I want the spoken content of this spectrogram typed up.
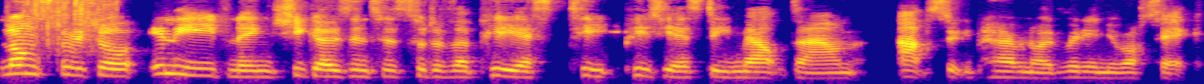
Long story short, in the evening, she goes into sort of a PST, PTSD meltdown, absolutely paranoid, really neurotic.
